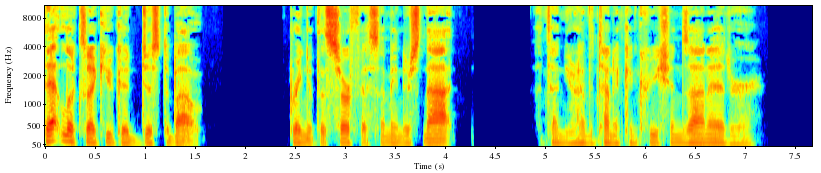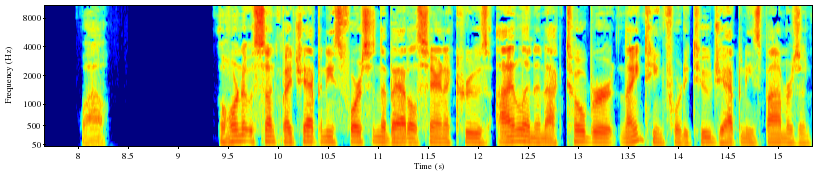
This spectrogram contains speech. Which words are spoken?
That looks like you could just about bring it to surface. I mean, there's not a ton. You don't have a ton of concretions on it, or wow. The Hornet was sunk by Japanese forces in the Battle of Santa Cruz Island in October 1942. Japanese bombers and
